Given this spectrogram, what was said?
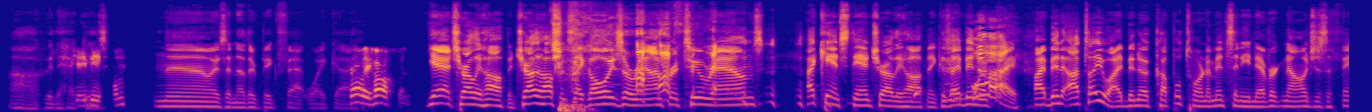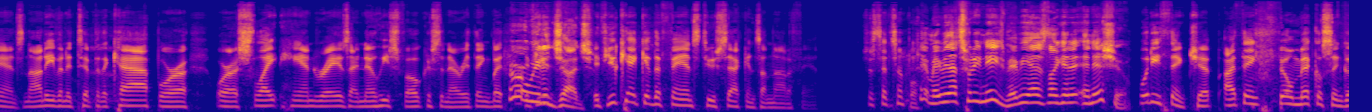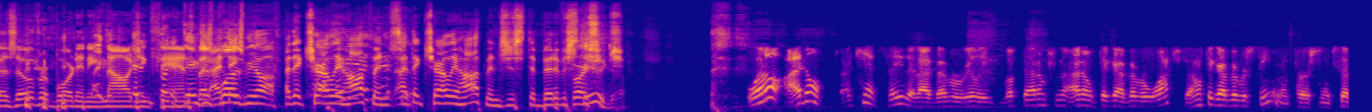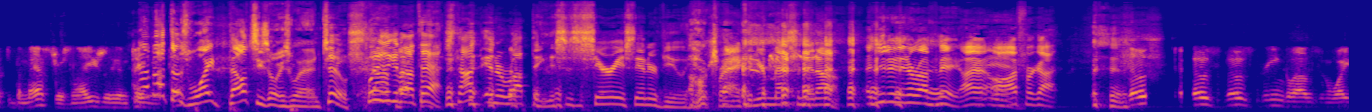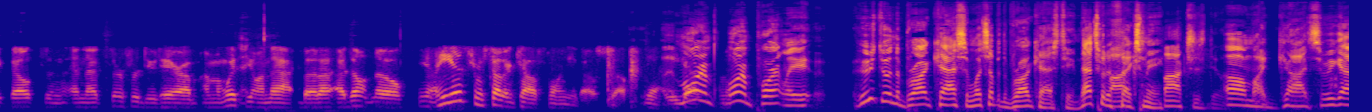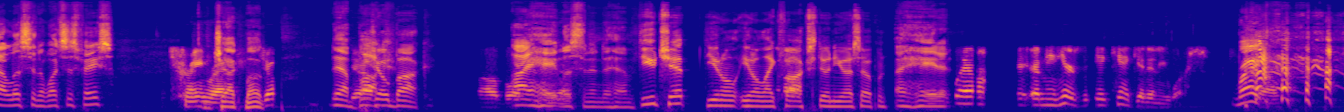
oh, who the heck JB is? Holmes, No, there's another big fat white guy. Charley Hoffman. Yeah, Charley Hoffman. Charley Hoffman's like always around for two rounds. I can't stand Charley Hoffman because I've been to, Why? I've been I'll tell you I've been to a couple tournaments and he never acknowledges the fans. Not even a tip of the cap or a or a slight hand raise. I know he's focused and everything, but Who are we you, to judge? If you can't give the fans two seconds, I'm not a fan. Just that simple. Yeah, maybe that's what he needs. Maybe he has like an, an issue. What do you think, Chip? I think Phil Mickelson goes overboard in acknowledging Fucking fans, Dave but just I blows think, me off. I think Charley Yeah, maybe he has an Hoffman. I think Charley Hoffman's just a bit of a Of course you stooge. Well, I don't. I can't say that I've ever really looked at him from. The, I don't think I've ever watched. I don't think I've ever seen him in person except at the Masters, and I usually didn't pay. How any about those white belts he's always wearing too? What do you think about that? Stop interrupting. This is a serious interview here, Okay. Frank, and you're messing it up. And you didn't interrupt me. I oh, I forgot. Those those those green gloves and white belts and and that surfer dude hair? I'm I'm with you on that, but I, I don't know. You know, he is from Southern California though, so yeah. Uh, more got- more importantly, who's doing the broadcast and what's up with the broadcast team? That's what affects me. Fox is doing. Oh my God! So we got to listen to what's his face? train wreck. Jack Buck. Joe- Yeah, Yeah. Buck. Joe Buck. oh boy. I hate Yeah. listening to him. Do you Chip? Do you don't you don't like uh, Fox doing U.S. Open? I hate it. Well, I- I mean, here's it can't get any worse. Right.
